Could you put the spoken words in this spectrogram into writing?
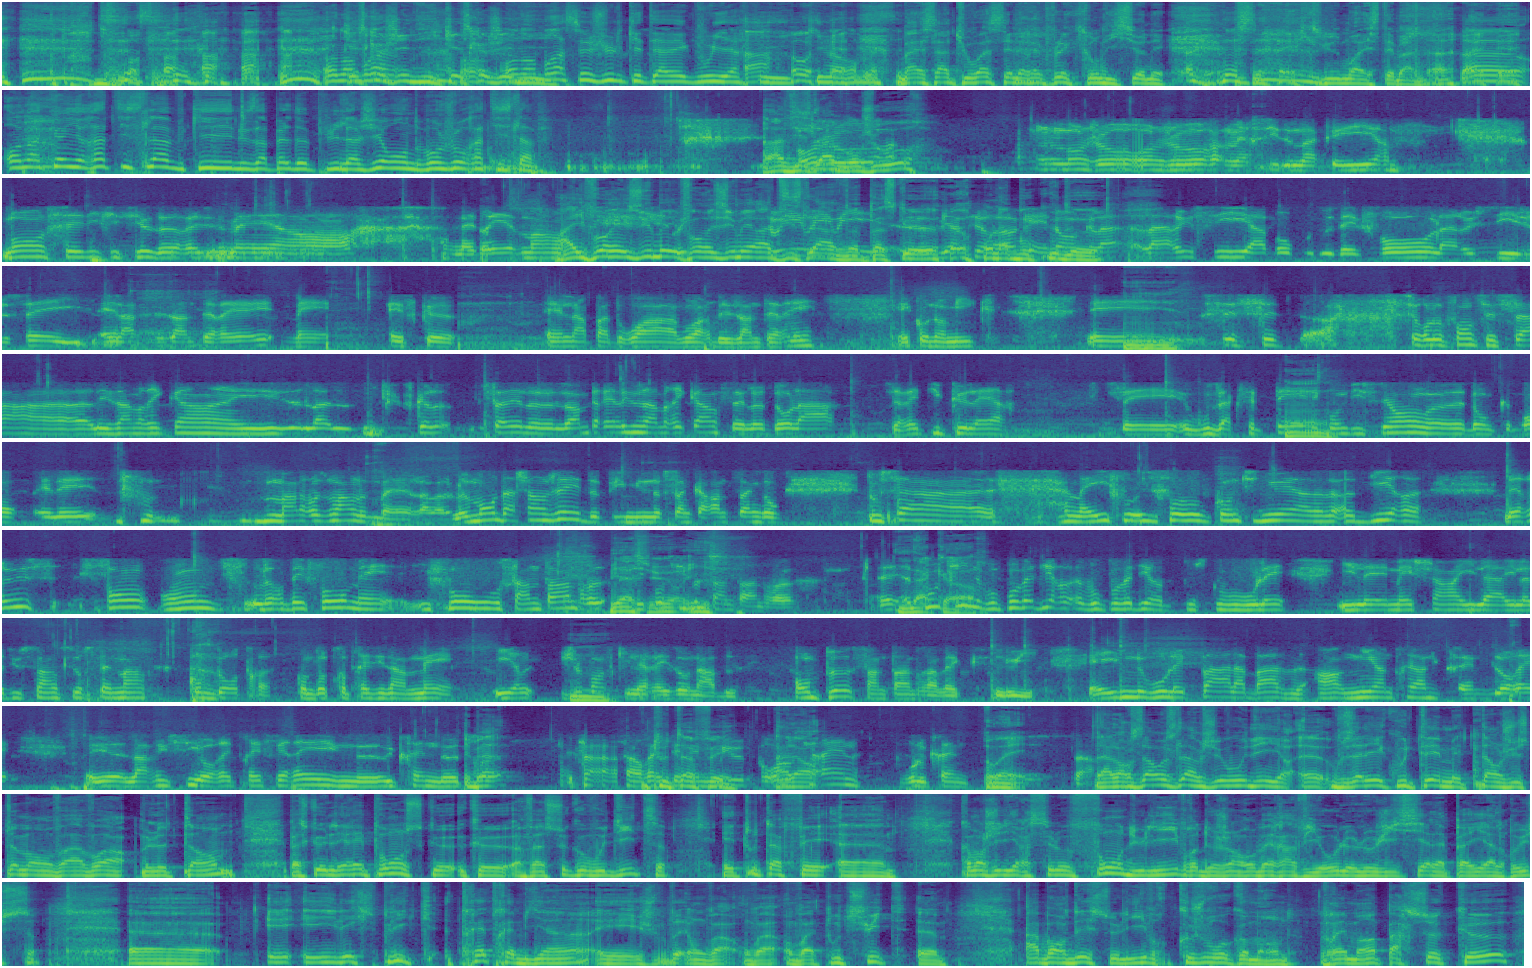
Qu'est-ce que j'ai dit Qu'est-ce que j'ai On embrasse Jules qui était avec vous hier, qui, ah, qui m'a remplacé. Ben ça, tu vois, c'est les réflexes conditionnés. Excuse-moi, Esteban. euh, on accueille Ratislav qui nous appelle depuis la Gironde. Bonjour Ratislav. Ratislav, bonjour. Bonjour, bonjour, merci de m'accueillir. Bon, c'est difficile de résumer, mais brièvement. Ah, il faut résumer, il faut résumer Ratislav, parce que euh, on a beaucoup donc de. La, la, Russie a beaucoup de défauts. La Russie, je sais, elle a ses intérêts, mais est-ce que elle n'a pas droit à avoir des intérêts économiques Et hmm. c'est, ah, sur le fond, c'est ça. Les Américains, que, vous savez, l'impérialisme américain, c'est le dollar c'est réticulaire. C'est vous acceptez les hmm. conditions. Euh, donc bon, elle est malheureusement le, ben, le, monde a changé depuis 1945. Donc tout ça, euh, mais il faut il faut continuer à dire. Les Russes sont, ont leurs défauts, mais il faut s'entendre. C'est possible s'entendre. Poutine, vous pouvez dire, vous pouvez dire tout ce que vous voulez. Il est méchant, il a, il a du sang sur ses mains, comme d'autres, comme d'autres présidents. Mais il, je hmm. pense qu'il est raisonnable on peut s'entendre avec lui. Et il ne voulait pas à la base ni entrer en Ukraine. Il aurait, la Russie aurait préféré une Ukraine neutre. Eh ben, ça, aurait été mieux pour l'Ukraine. Pour l'Ukraine. Ouais. Alors Zaroslav, je vais vous dire, euh, vous allez écouter maintenant justement, on va avoir le temps, parce que les réponses que, enfin ce que vous dites est tout à fait, euh, comment je vais dire, c'est le fond du livre de Jean-Robert Avio, le logiciel impérial russe. Euh, et, il explique très très bien, et je voudrais, on va, on va, on va tout de suite aborder ce livre que je vous recommande vraiment parce que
